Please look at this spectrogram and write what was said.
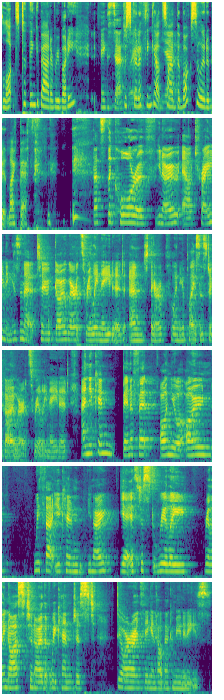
lots to think about everybody. Exactly. Just got to think outside yeah. the box a little bit like beth. That's the core of you know our training isn't it? To go where it's really needed and there are plenty of places to go where it's really needed. And you can benefit on your own with that. You can you know yeah it's just really really nice to know that we can just do our own thing and help our communities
